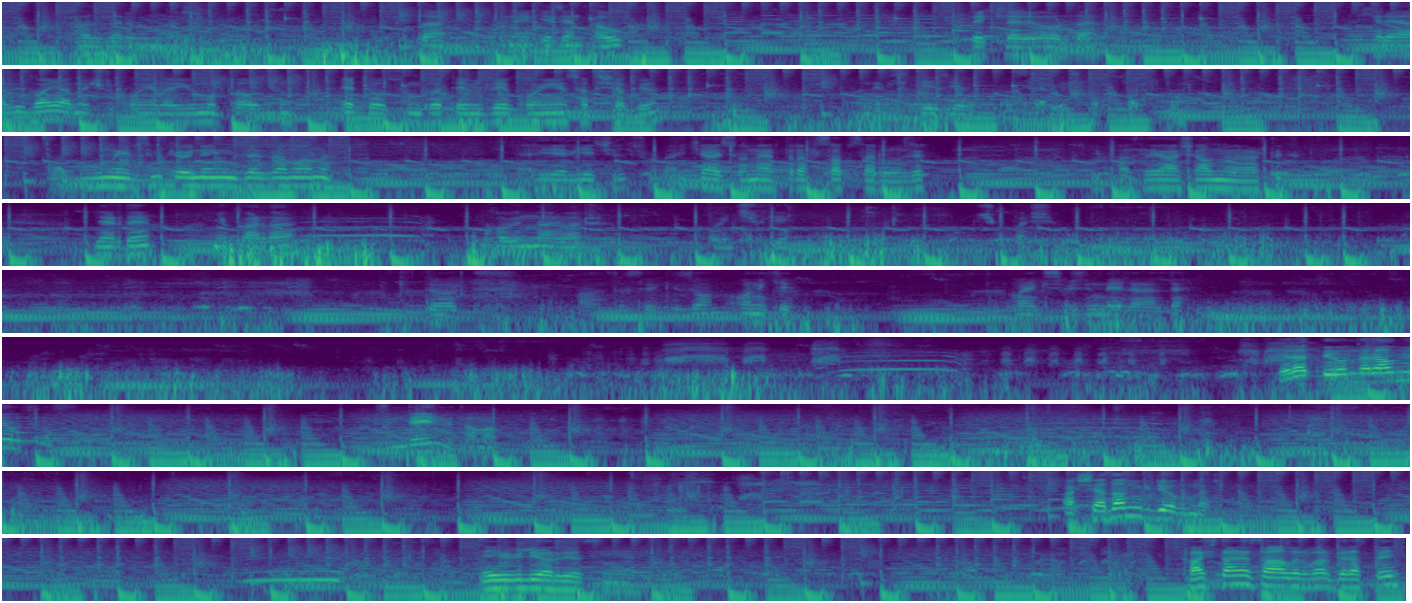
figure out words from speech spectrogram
kazları bunlar. Burada yine gezen tavuk. Köpekleri orada. Zekeriya abi bayağı meşhur Konya'da. Yumurta olsun, et olsun burada temizleyip Konya'ya satış yapıyor. Hepsi geziyor. Serbest tavuklar. Tabii bu mevsim köyün en güzel zamanı. Her yer geçil. Şurada iki ay sonra her taraf sapsarı olacak. Bir fazla yağış almıyor artık. İleride yukarıda koyunlar var. Koyun çiftliği. Küçükbaş. Dört, altı, sekiz, on, on iki. Ama ikisi bizim değil herhalde. Berat Bey onları almıyor musunuz? Bizim değil mi? Tamam. Aşağıdan mı gidiyor bunlar? Evi biliyor diyorsun yani. Kaç tane sağılır var Berat Bey?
